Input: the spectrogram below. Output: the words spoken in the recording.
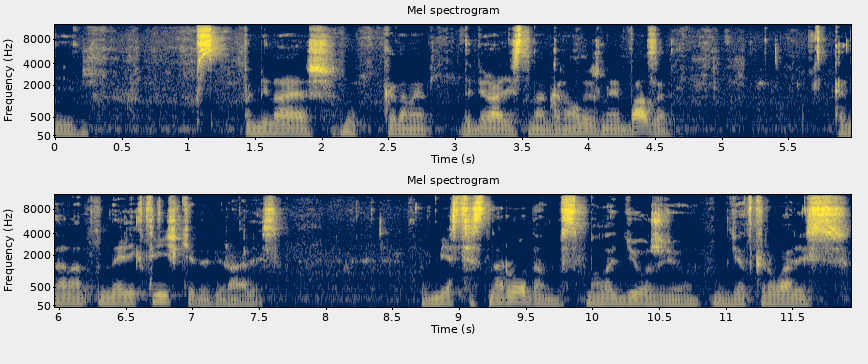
И вспоминаешь, ну, когда мы добирались на горнолыжные базы, когда на, на электричке добирались, вместе с народом, с молодежью, где открывались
